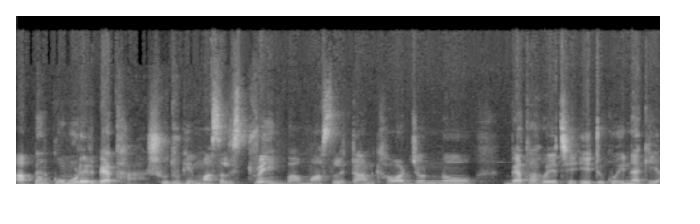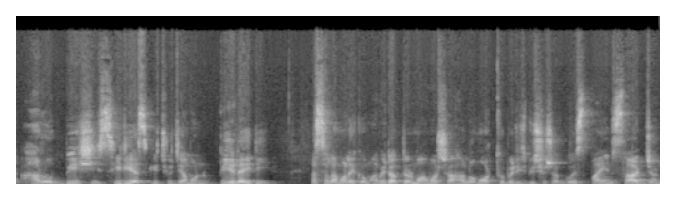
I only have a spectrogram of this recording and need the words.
আপনার কোমরের ব্যথা, শুধু কি মাসেল স্ট্রেন বা মাসেলে টান খাওয়ার জন্য ব্যথা হয়েছে এটুকুই, নাকি আরও বেশি সিরিয়াস কিছু, যেমন পিএলআইডি আসসালামু আলাইকুম, আমি ডক্টর মোহাম্মদ শাহ আলম, অর্থোপেডিক্স বিশেষজ্ঞ, spine surgeon,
